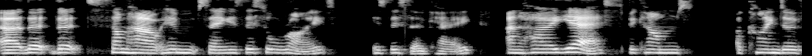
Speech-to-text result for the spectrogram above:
Uh, that that somehow him saying, "Is this all right? Is this okay?" and her yes becomes a kind of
